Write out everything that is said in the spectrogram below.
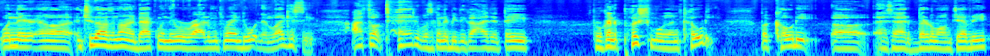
When they uh, in 2009, back when they were riding with Randy Orton and Legacy, I thought Ted was going to be the guy that they were going to push more than Cody. But Cody uh, has had better longevity,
